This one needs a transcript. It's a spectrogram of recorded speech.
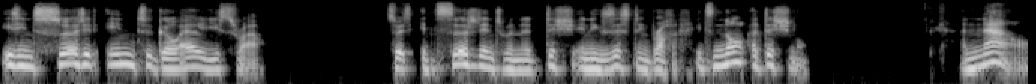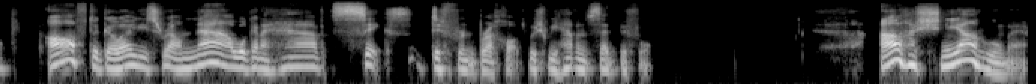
is inserted into Goel Yisrael. So it's inserted into an addition, an existing bracha. It's not additional. And now, after Goel Yisrael, now we're going to have six different brachot, which we haven't said before. Al Hashniyahu mer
